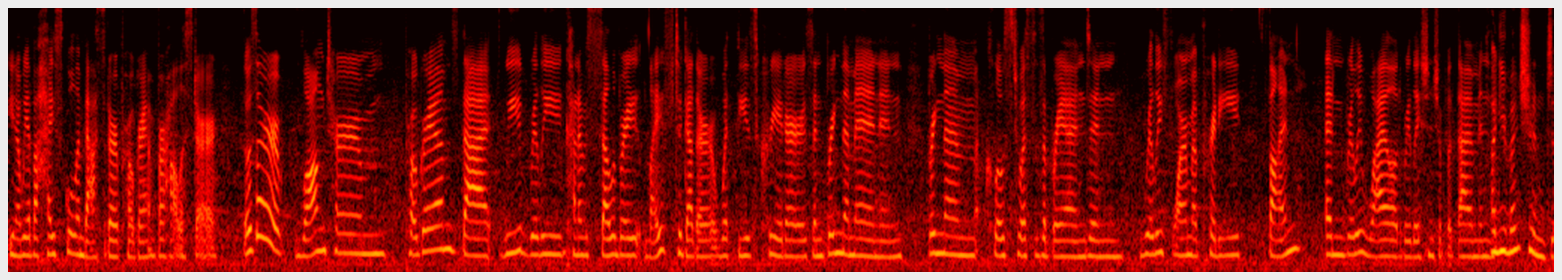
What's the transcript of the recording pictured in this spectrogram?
you know we have a high school ambassador program for Hollister. Those are long term programs that we really kind of celebrate life together with these creators and bring them in and bring them close to us as a brand and really form a pretty fun and really wild relationship with them. And, And you mentioned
